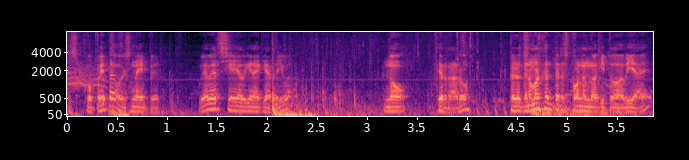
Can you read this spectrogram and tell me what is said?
¿Escopeta o sniper? Voy a ver si hay alguien aquí arriba No, qué raro Pero tenemos gente respondiendo aquí todavía, ¿eh?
